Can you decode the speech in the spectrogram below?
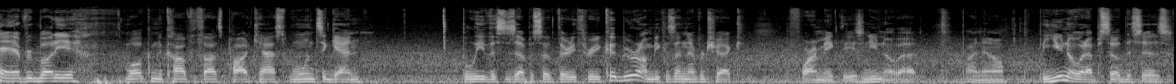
Hey, everybody. Welcome to Coffee Thoughts Podcast once again. believe this is episode 33. Could be wrong because I never check before I make these, and you know that by now. But you know what episode this is,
